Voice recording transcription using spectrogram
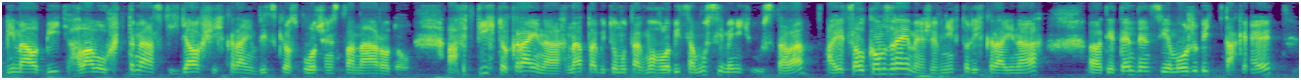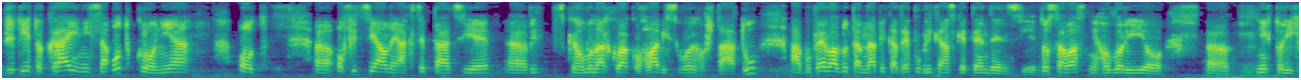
by mal byť hlavou 14 ďalších krajín britského spoločenstva národov. A v týchto krajinách, na to, aby tomu tak mohlo byť, sa musí meniť ústava a je celkom zrejme, že v niektorých krajinách e, tie tendencie môžu byť také, že tieto krajiny sa odklonia od e, oficiálnej akceptácie britského monarchu ako hlavy svojho štátu a prevládnu tam napríklad republikánske tendencie. To sa vlastne hovorí o niektorých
